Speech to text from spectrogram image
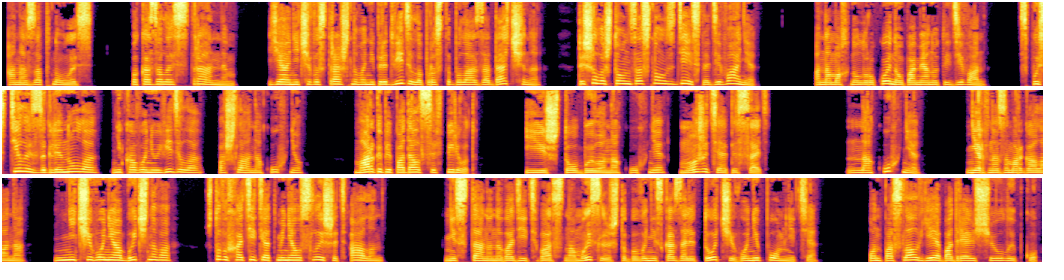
Она запнулась. Показалось странным. Я ничего страшного не предвидела, просто была озадачена. Решила, что он заснул здесь, на диване. Она махнула рукой на упомянутый диван. Спустилась, заглянула, никого не увидела, пошла на кухню. Маргаби подался вперед. «И что было на кухне, можете описать?» «На кухне?» — нервно заморгала она. «Ничего необычного. Что вы хотите от меня услышать, Алан? «Не стану наводить вас на мысль, чтобы вы не сказали то, чего не помните». Он послал ей ободряющую улыбку.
